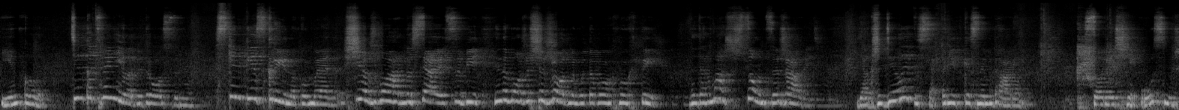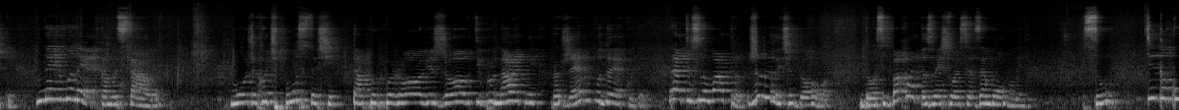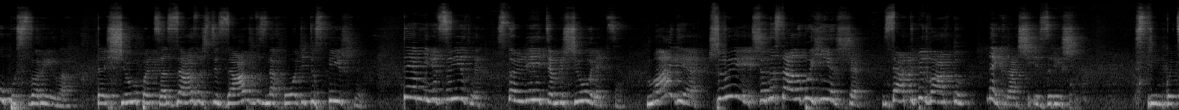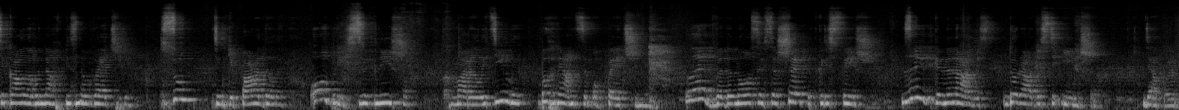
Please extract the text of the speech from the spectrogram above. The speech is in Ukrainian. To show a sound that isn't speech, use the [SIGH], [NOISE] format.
Інколи тільки цмяніла від роздумів. Скільки іскринок у мене, що ж марно сяє собі і не може ще жодному допомогти. Не дарма ж сонце жарить. Як же ділитися рідкісним даром? Сонячні усмішки в неї монетками стали. Може, хоч пустощі та пурпурові, жовті, брунатні, рожеві подекуди. Ватру живили чудово. Досить багато знайшлося замовлень. Су тільки купу створила, та щупальця заздрості завжди знаходять успішних. Темні від світлих століттями щуряться. Магія швидше не стало б гірше. Взяти під варту найкраще із ріж. Стрімко тікала вона пізно ввечері. Сум тільки падали, обрій світлішав, хмари летіли багрянцем опечені. Ледве доносився шепіт крістиш. Звідки ненависть до радості інших? Дякую.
